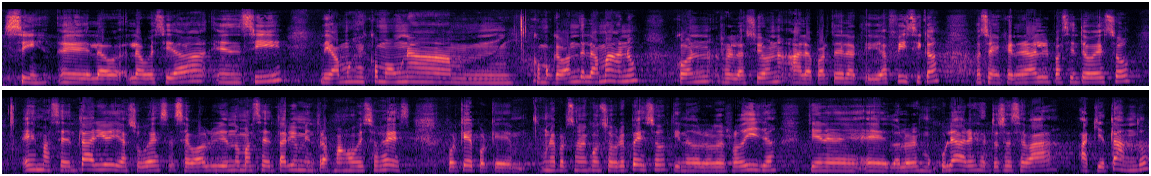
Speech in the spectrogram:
Sí, eh, la, obesidad en sí, digamos, es como una, mm, como que van de la mano con relación a la parte de la actividad física. O sea, en general el paciente obeso es más sedentario y a su vez se va volviendo más sedentario mientras más obeso es. ¿Por qué? Porque una persona con sobrepeso tiene dolor de rodilla, tiene eh, dolores musculares, entonces se va aquietando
